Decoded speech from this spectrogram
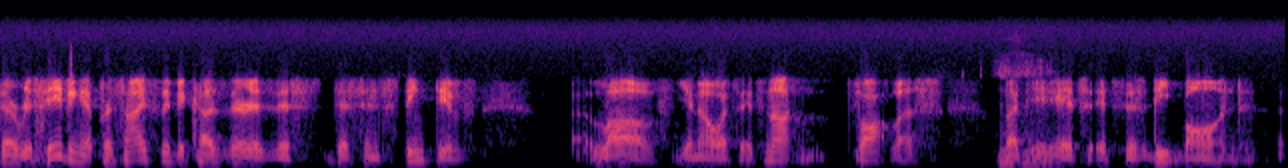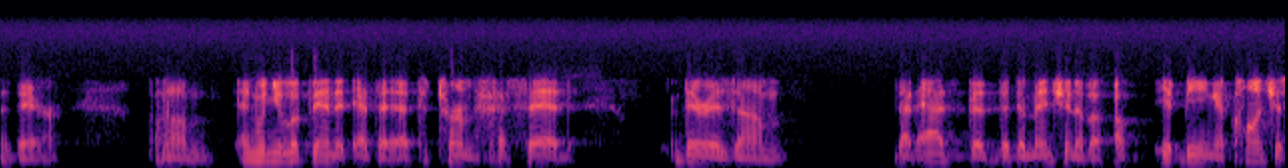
they're receiving it precisely because there is this this instinctive uh, love. You know, it's it's not thoughtless, but mm-hmm. it's it's this deep bond there. Um, and when you look then at, at the at the term chesed, there is um, that adds the, the dimension of, a, of it being a conscious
